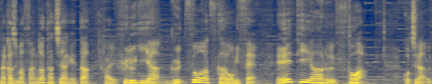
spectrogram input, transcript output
中島さんが立ち上げたはい。古着やグッズを扱うお店 ATR ストア。こちら宇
